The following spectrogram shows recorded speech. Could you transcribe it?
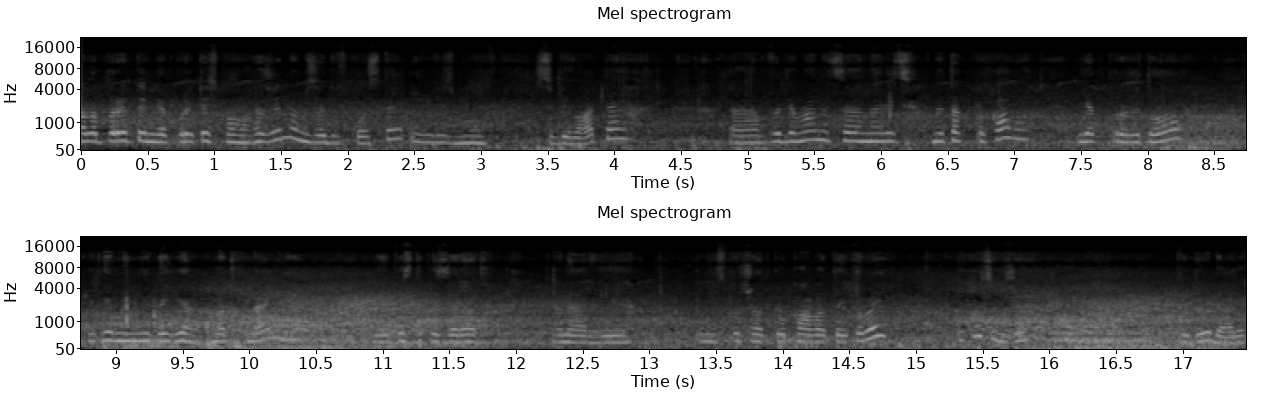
Але перед тим як пройтись по магазинам, зайду в кости і візьму собі лате. Е, Бо для мене це навіть не так про каву, як про ритуал, який мені дає натхнення і якийсь такий заряд енергії. Тому спочатку кава тейковий, і потім вже йду далі.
